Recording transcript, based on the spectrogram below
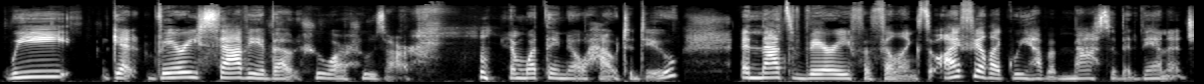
we get very savvy about who our who's are. and what they know how to do. And that's very fulfilling. So I feel like we have a massive advantage.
